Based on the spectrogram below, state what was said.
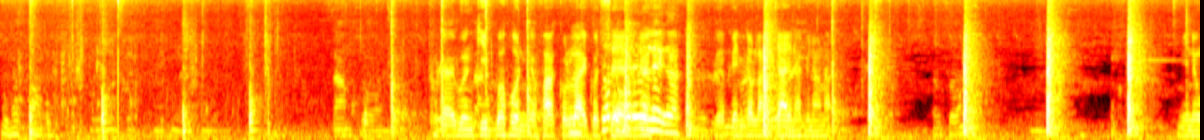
มันทับปากผู้ใดเบิ่งคลิปบ่พ้นก็ฝากกดไลค์กดแชร์ไม่ด้ได้วยเลยอะเพื่อเป็นกำลังใจนะพี่น้องนะเมนู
